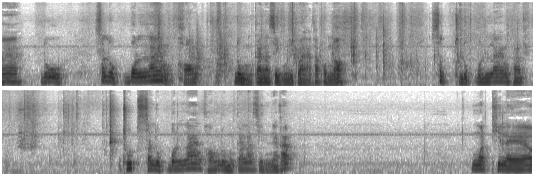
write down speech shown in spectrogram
มาดูสรุปบนล่างของหนุ่มกาลสินดีกว่าครับผมเนาะ สรุปบนล่างครับ ชุดสรุปบนล่างของหนุ่มกาลสินนะครับ งวดที่แล้ว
